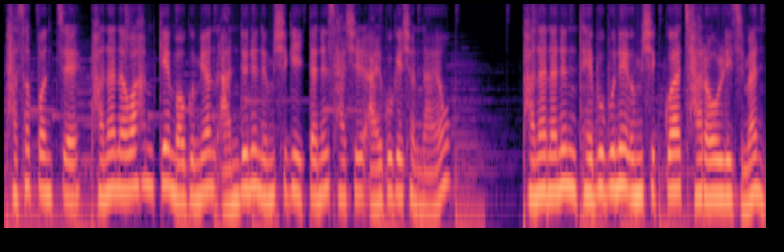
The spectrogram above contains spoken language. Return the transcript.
다섯 번째, 바나나와 함께 먹으면 안 되는 음식이 있다는 사실 알고 계셨나요? 바나나는 대부분의 음식과 잘 어울리지만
